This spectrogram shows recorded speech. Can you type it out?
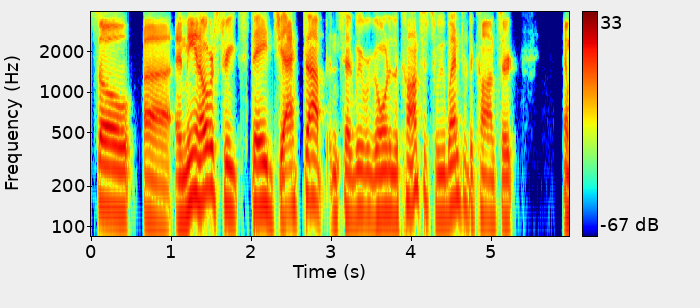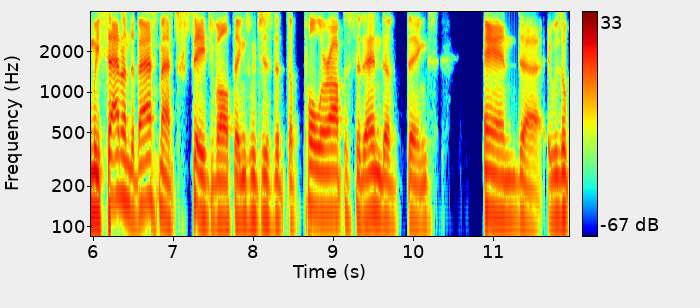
so uh and me and overstreet stayed jacked up and said we were going to the concert so we went to the concert and we sat on the Bassmaster stage of all things, which is at the polar opposite end of things. And uh, it was a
